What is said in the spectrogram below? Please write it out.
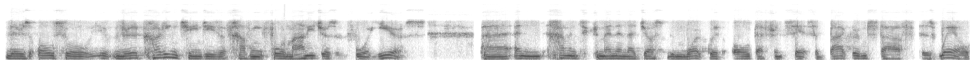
there's also the recurring changes of having four managers in four years. Uh, and having to come in and adjust and work with all different sets of backroom staff as well.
